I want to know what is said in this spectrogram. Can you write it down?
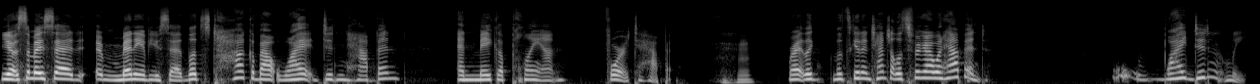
You know, somebody said, uh, many of you said, "Let's talk about why it didn't happen and make a plan for it to happen." Right? Like let's get intentional. Let's figure out what happened. Why didn't we?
